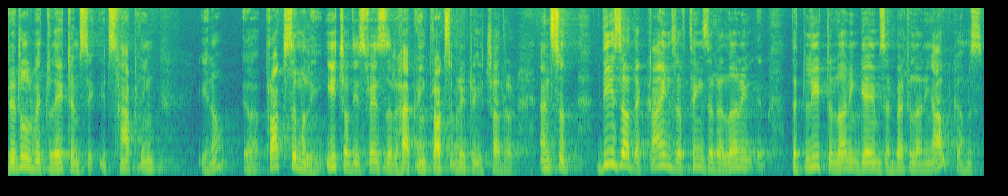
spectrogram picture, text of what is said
riddled with latency. It's happening, you know, uh, proximally. Each of these phases are happening proximally to each other. And so these are the kinds of things that are learning, that lead to learning games and better learning outcomes.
